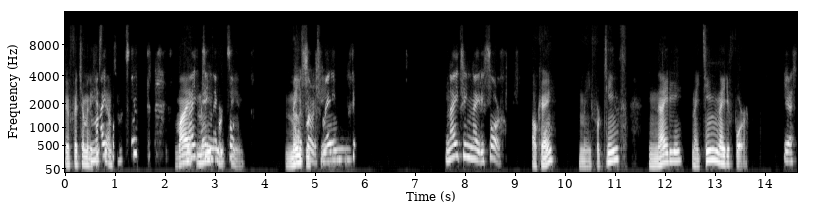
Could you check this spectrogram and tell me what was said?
¿Qué fecha me May dijiste? I'm sorry. 14, My, May 1994. 14. May Uh, sorry, May 1994. Okay. May 14th, 90, 1994. Yes.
